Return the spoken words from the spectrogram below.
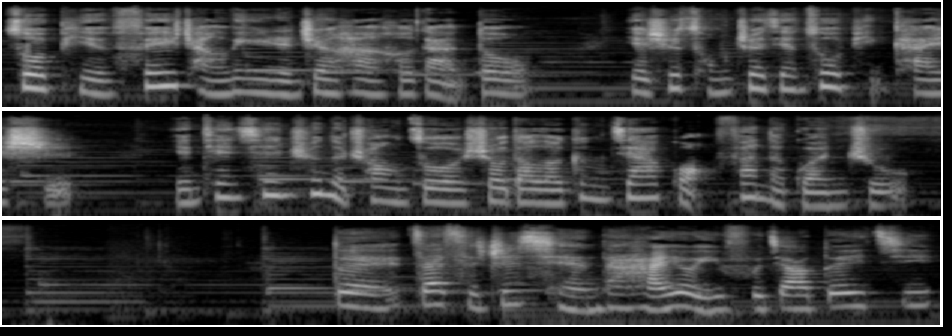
作品非常令人震撼和感动，也是从这件作品开始，盐田千春的创作受到了更加广泛的关注。对，在此之前，他还有一幅叫《堆积：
